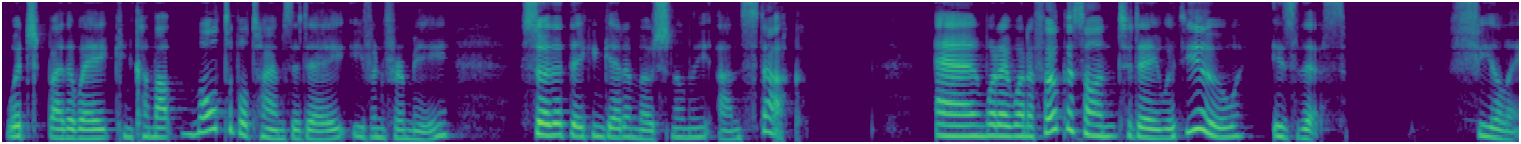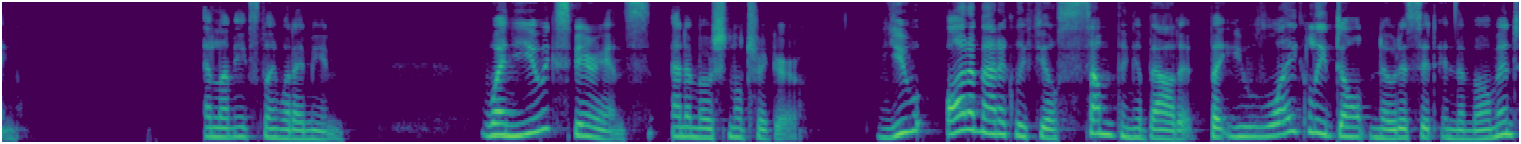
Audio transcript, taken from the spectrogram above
which, by the way, can come up multiple times a day, even for me, so that they can get emotionally unstuck. And what I want to focus on today with you is this feeling. And let me explain what I mean. When you experience an emotional trigger, you automatically feel something about it, but you likely don't notice it in the moment,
